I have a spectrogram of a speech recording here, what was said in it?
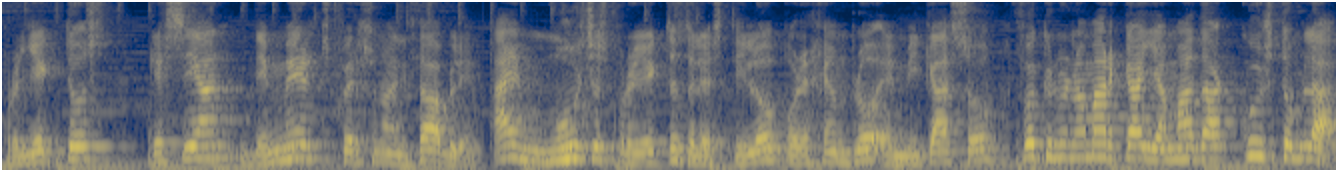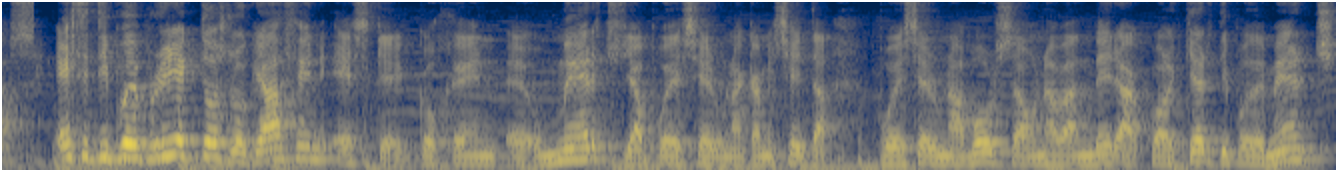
proyectos que sean de merch personalizable. Hay muchos proyectos del estilo, por ejemplo, en mi caso, fue con una marca llamada Custom Labs. Este tipo de proyectos lo que hacen es que cogen eh, un merch, ya puede ser una camiseta, puede ser una bolsa, una bandera, cualquier tipo de merch,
